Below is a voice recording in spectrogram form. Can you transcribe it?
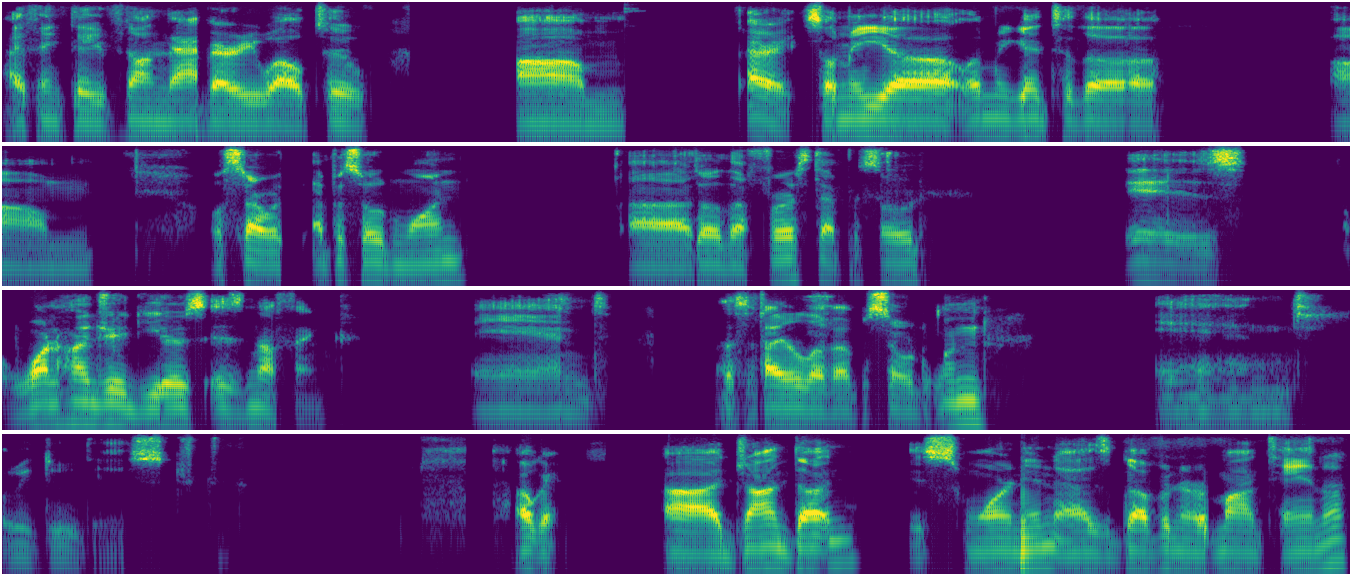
I think they've done that very well too. Um, all right, so let me uh let me get to the um we'll start with episode one. Uh so the first episode is 100 years is nothing. And that's the title of episode 1. And let me do this. Okay. Uh John Dutton is sworn in as governor of Montana.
